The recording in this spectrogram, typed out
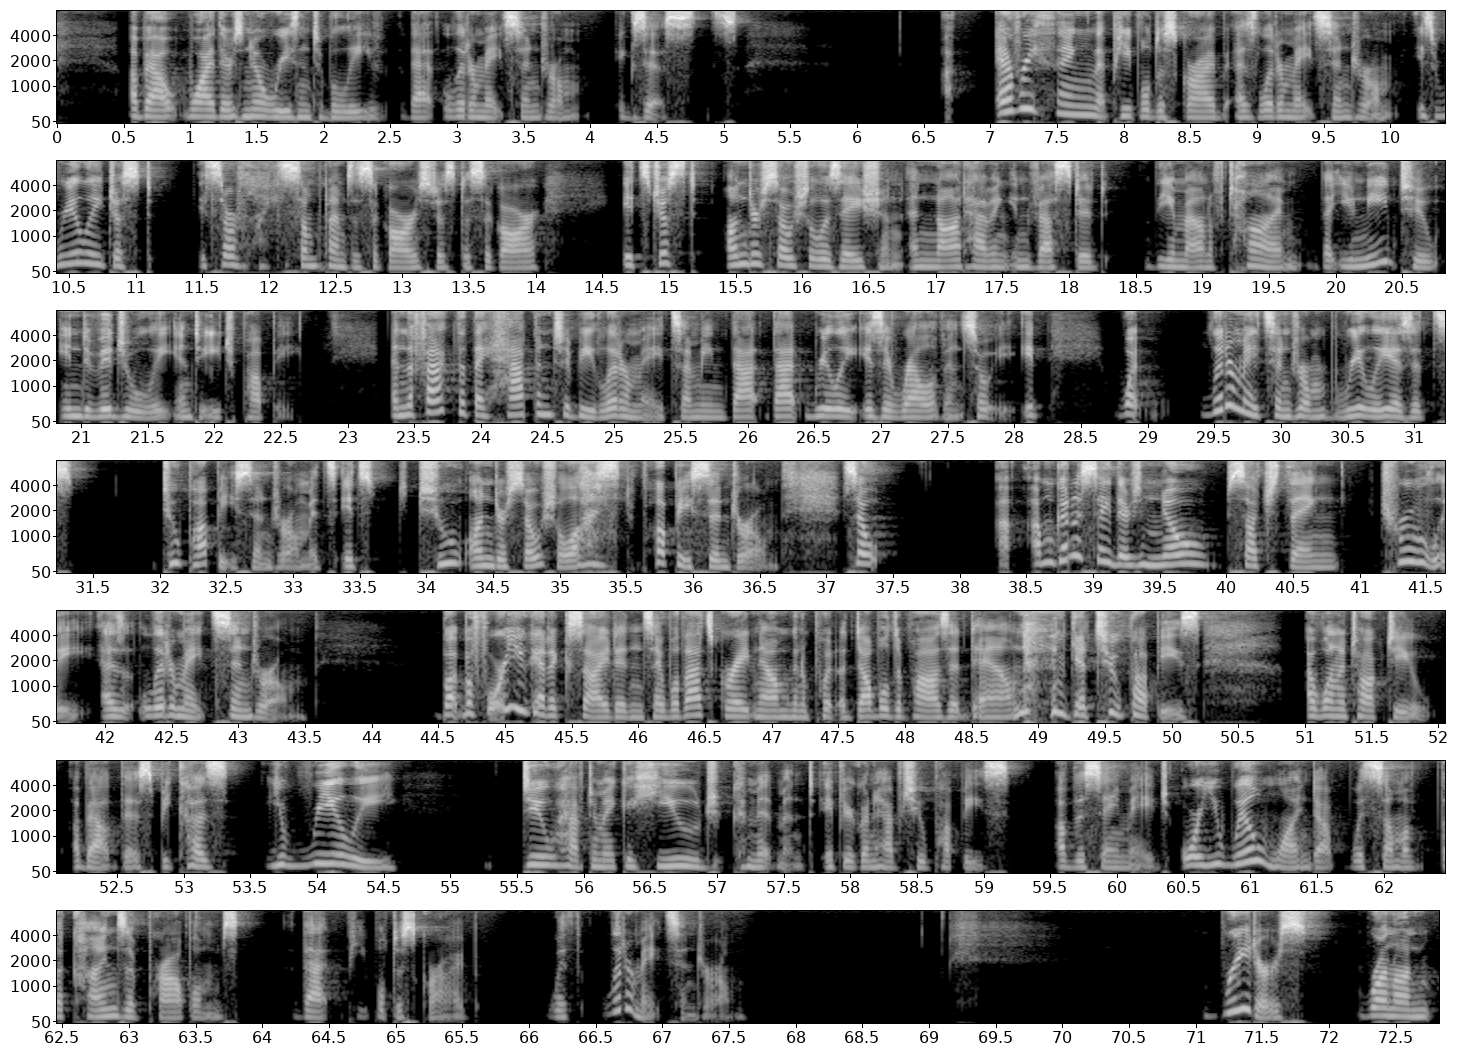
about why there's no reason to believe that littermate syndrome exists. Everything that people describe as littermate syndrome is really just, it's sort of like sometimes a cigar is just a cigar it's just under socialization and not having invested the amount of time that you need to individually into each puppy. And the fact that they happen to be littermates, I mean, that that really is irrelevant. So it what littermate syndrome really is it's two puppy syndrome. It's it's too under socialized puppy syndrome. So I'm going to say there's no such thing truly as littermate syndrome. But before you get excited and say, well, that's great, now I'm going to put a double deposit down and get two puppies, I want to talk to you about this because you really do have to make a huge commitment if you're going to have two puppies of the same age, or you will wind up with some of the kinds of problems that people describe with littermate syndrome. Breeders run on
